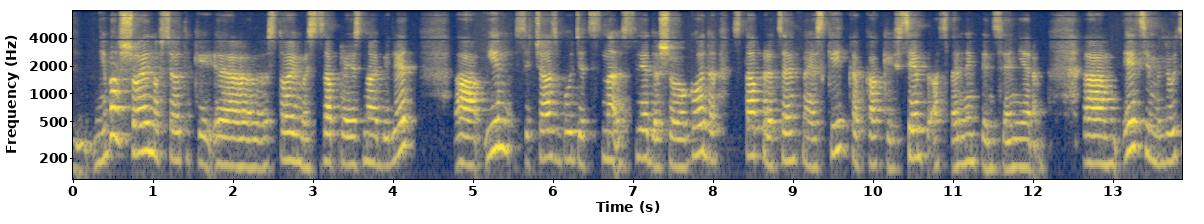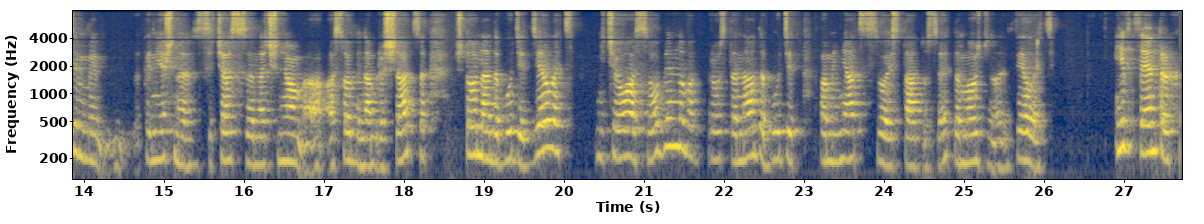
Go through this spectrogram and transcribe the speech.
небольшой, но все-таки э, стоимость за проездной билет, э, им сейчас будет с следующего года стопроцентная скидка, как и всем остальным пенсионерам. Э, этим людям мы, конечно, сейчас начнем э, особенно обращаться, что надо будет делать, Ничего особенного, просто надо будет поменять свой статус. Это можно сделать и в центрах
